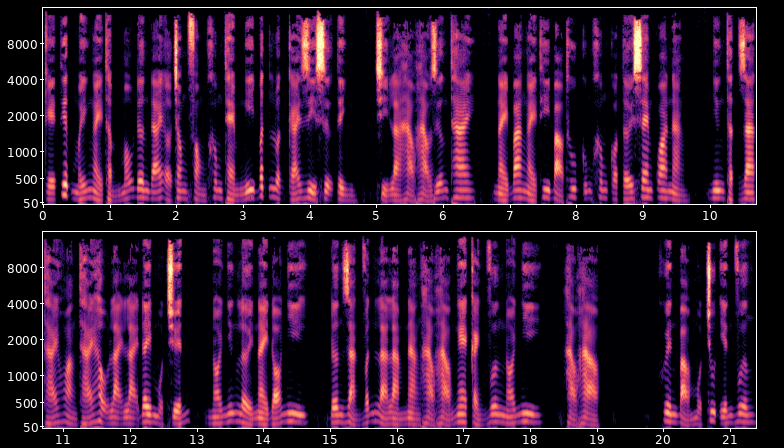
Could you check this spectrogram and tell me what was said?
Kế tiếp mấy ngày thẩm mẫu đơn đái ở trong phòng không thèm nghĩ bất luận cái gì sự tình, chỉ là hảo hảo dưỡng thai, này ba ngày thi bảo thu cũng không có tới xem qua nàng, nhưng thật ra Thái Hoàng Thái Hậu lại lại đây một chuyến, nói những lời này đó nhi, đơn giản vẫn là làm nàng hảo hảo nghe cảnh vương nói nhi, hảo hảo. Khuyên bảo một chút Yến Vương,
